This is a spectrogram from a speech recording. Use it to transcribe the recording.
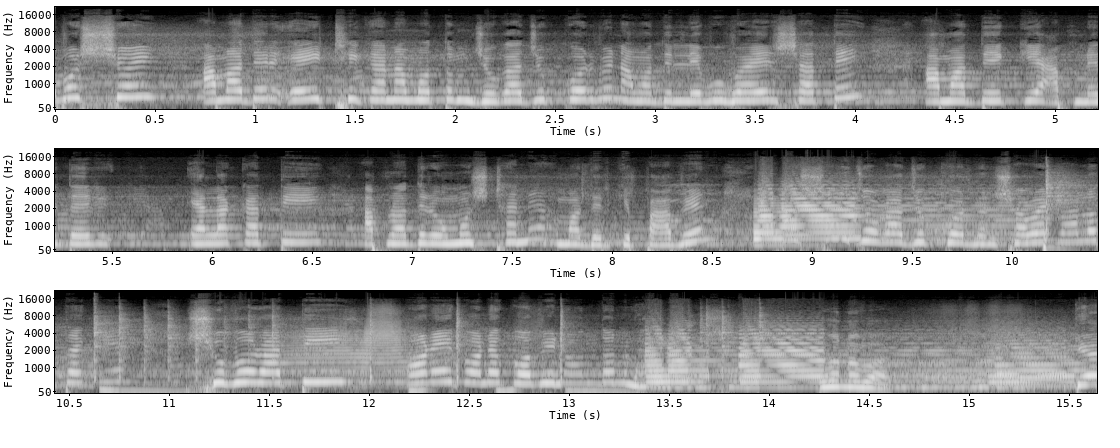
অবশ্যই আমাদের এই ঠিকানা মতন যোগাযোগ করবেন আমাদের লেবু ভাইয়ের সাথে। আমাদেরকে আপনাদের এলাকাতে আপনাদের অনুষ্ঠানে আমাদেরকে পাবেন। অবশ্যই যোগাযোগ করবেন। সবাই ভালো থাকে শুভরাত্রি। অনেক অনেক অভিনন্দন ধন্যবাদ। কে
